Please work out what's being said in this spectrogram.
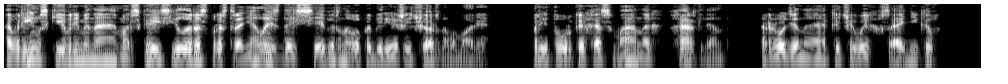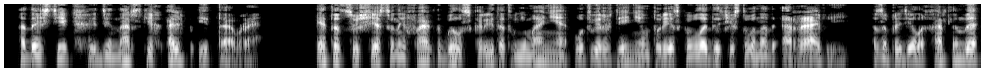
В римские времена морская сила распространялась до северного побережья Черного моря. При турках-османах Хартленд, родина кочевых всадников, достиг Динарских Альп и Тавра. Этот существенный факт был скрыт от внимания утверждением турецкого владычества над Аравией за пределы Хартленда,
